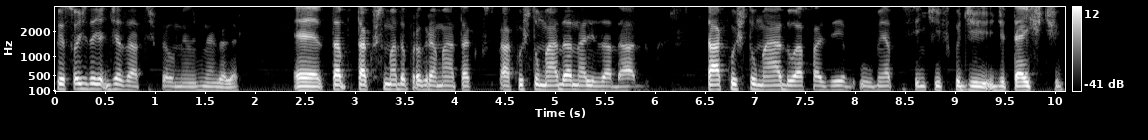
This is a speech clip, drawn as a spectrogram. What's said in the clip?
pessoas de, de, exatas, pelo menos, né, galera? É, tá, tá acostumado a programar, tá acostumado a analisar dados, tá acostumado a fazer o método científico de, de teste.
